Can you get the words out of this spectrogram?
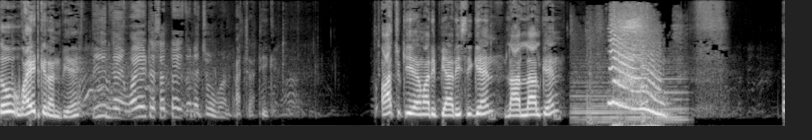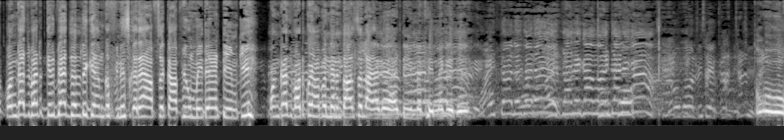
तो व्हाइट के रन भी हैं। तीन गए व्हाइट सत्ताईस चौवन। अच्छा ठीक है। तो आ चुकी है हमारी प्यारी सी गेंद लाल लाल गेंद तो पंकज भट्ट, कृपया जल्दी गेम को फिनिश करें। आपसे काफ़ी उम्मीदें हैं टीम की। पंकज भट्ट को यहाँ पे नैनीताल से लाया गया है टीम में खेलने के लिए। तो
